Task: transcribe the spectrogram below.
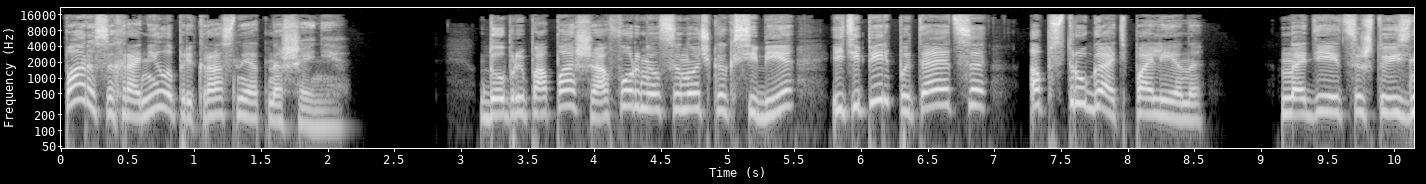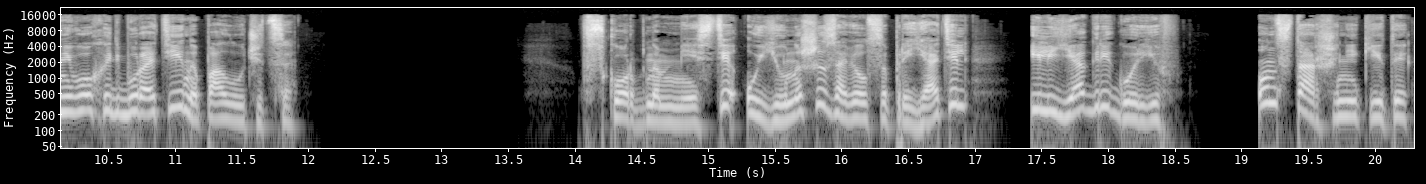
пара сохранила прекрасные отношения. Добрый папаша оформил сыночка к себе и теперь пытается обстругать полено. Надеется, что из него хоть буратино получится. В скорбном месте у юноши завелся приятель Илья Григорьев. Он старше Никиты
